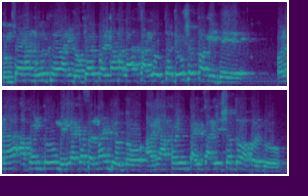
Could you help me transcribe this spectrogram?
तुमच्या ह्या मूर्ख आणि डोक्यावर परिणामाला चांगलं उत्तर देऊ शकतो आम्ही इथे. पण ना आपण तो मीडियाचा सन्मान ठेवतो आणि आपण काही चांगले शब्द वापरतो.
